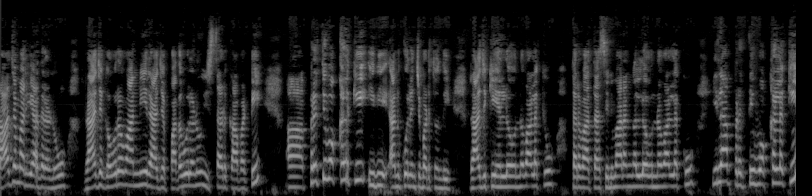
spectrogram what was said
రాజమర్యాదలను రాజ గౌరవాన్ని రాజ పదవులను ఇస్తాడు కాబట్టి ప్రతి ఒక్కరికి ఇది అనుకూలించబడుతుంది. రాజకీయంలో ఉన్న వాళ్ళకు తర్వాత సినిమా రంగంలో ఉన్న వాళ్ళకు ఇలా ప్రతి ఒక్కళ్ళకి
